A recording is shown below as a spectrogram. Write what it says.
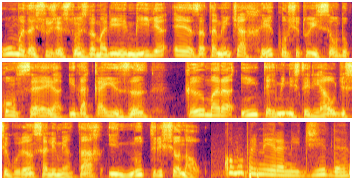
Uma das sugestões da Maria Emília é exatamente a reconstituição do CONSEA e da CAISAN, Câmara Interministerial de Segurança Alimentar e Nutricional. Como primeira medida,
